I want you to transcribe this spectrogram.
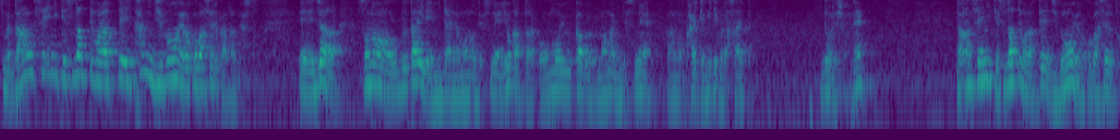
つまり男性に手伝ってもらっていかに自分を喜ばせるかなんですと、えー、じゃあその具体例みたいなものをですねよかったらこう思い浮かぶままにですねあの書いてみてくださいと。どうでしょうね。男性に手伝ってもらって自分を喜ばせると、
